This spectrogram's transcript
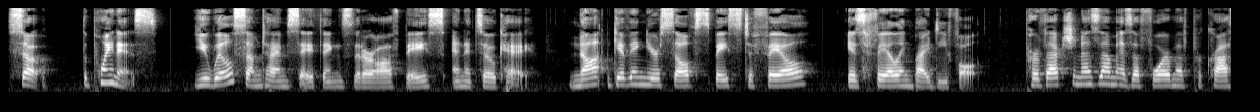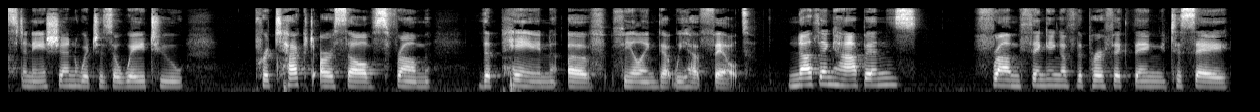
So, the point is, you will sometimes say things that are off base, and it's okay. Not giving yourself space to fail is failing by default. Perfectionism is a form of procrastination, which is a way to protect ourselves from the pain of feeling that we have failed. Nothing happens from thinking of the perfect thing to say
